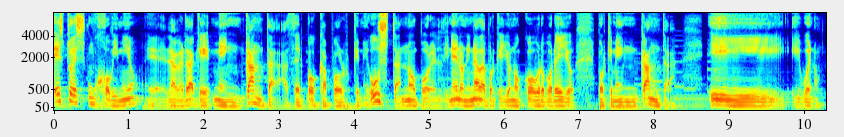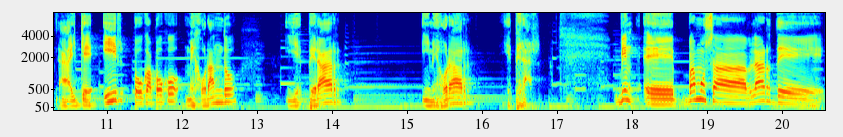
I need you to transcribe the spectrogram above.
esto es un hobby mío. Eh, la verdad que me encanta hacer podcast porque me gusta, no por el dinero ni nada, porque yo no cobro por ello, porque me encanta. Y bueno, hay que ir poco a poco mejorando y esperar y mejorar y esperar. Bien, eh, vamos a hablar de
